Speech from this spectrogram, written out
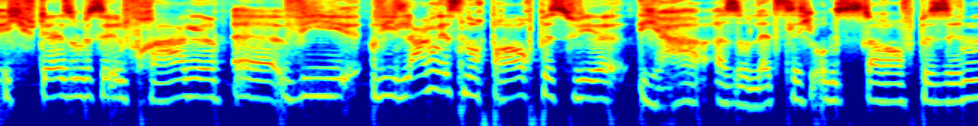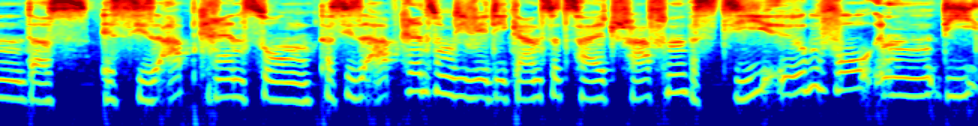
ich stelle so ein bisschen in Frage, äh, wie wie lang es noch braucht, bis wir ja also letztlich uns darauf besinnen, dass es diese Abgrenzung, dass diese Abgrenzung, die wir die ganze Zeit schaffen, dass die irgendwo in die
